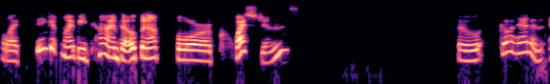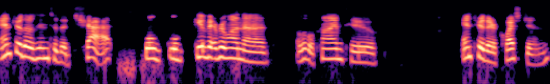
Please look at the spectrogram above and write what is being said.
Well, I think it might be time to open up for questions. So go ahead and enter those into the chat. We'll we'll give everyone a, a little time to enter their question.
